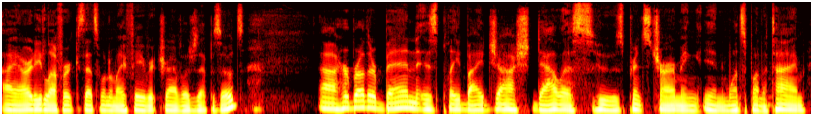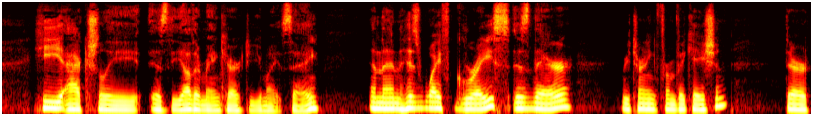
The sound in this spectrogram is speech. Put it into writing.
I already love her because that's one of my favorite Travelers episodes. Uh, her brother Ben is played by Josh Dallas, who's Prince Charming in Once Upon a Time. He actually is the other main character, you might say. And then his wife Grace is there, returning from vacation. They're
